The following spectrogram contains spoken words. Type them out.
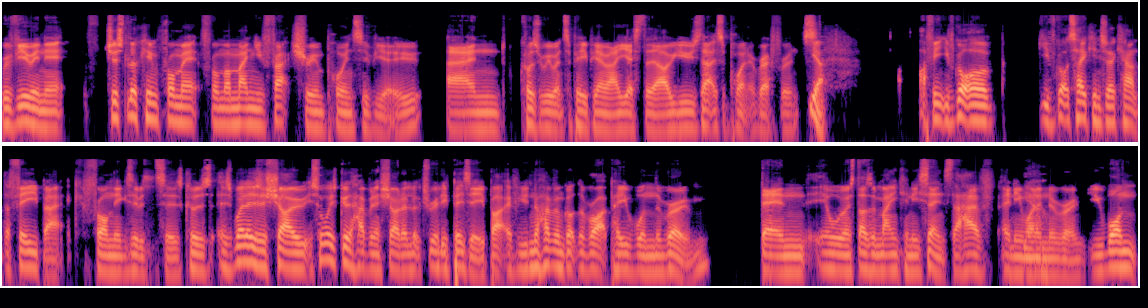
reviewing it, just looking from it from a manufacturing point of view, and because we went to PPMA yesterday, I'll use that as a point of reference. Yeah, I think you've got to you've got to take into account the feedback from the exhibitors because as well as a show it's always good having a show that looks really busy but if you haven't got the right people in the room then it almost doesn't make any sense to have anyone yeah. in the room you want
